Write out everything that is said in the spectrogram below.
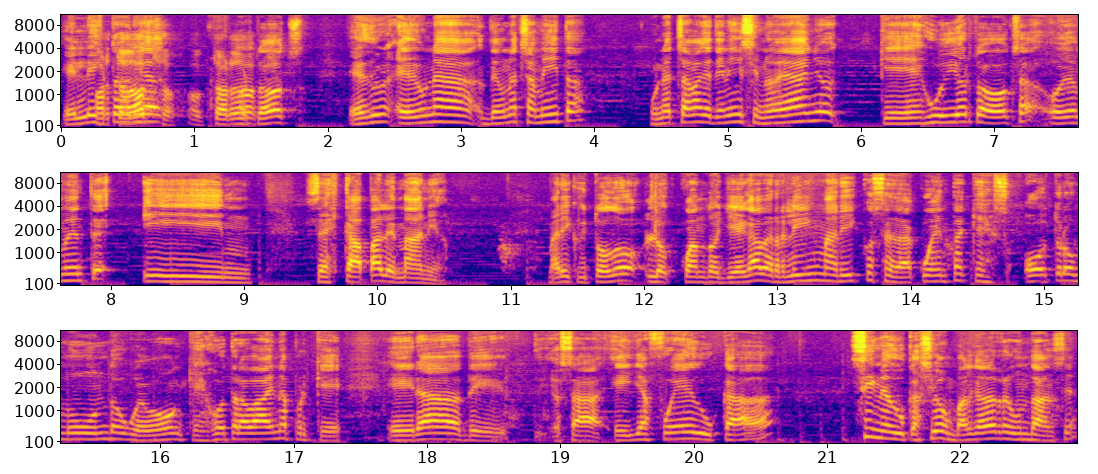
Es la historia. Ortodoxo, ortodoxo. ortodoxo. Es, de, es de una, de una chamita, una chama que tiene 19 años, que es judía ortodoxa, obviamente, y se escapa a Alemania. Marico, y todo, lo, cuando llega a Berlín, Marico, se da cuenta que es otro mundo, huevón, que es otra vaina, porque era de, o sea, ella fue educada sin educación, valga la redundancia,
